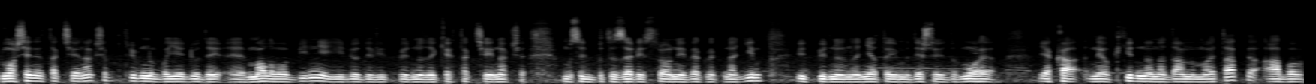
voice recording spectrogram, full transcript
Машини так чи інакше потрібно, бо є люди е, маломобільні, є люди, відповідно, до яких так чи інакше мусить бути зареєстрований виклик на дім, відповідно надання тої медичної допомоги, яка необхідна на даному етапі, або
